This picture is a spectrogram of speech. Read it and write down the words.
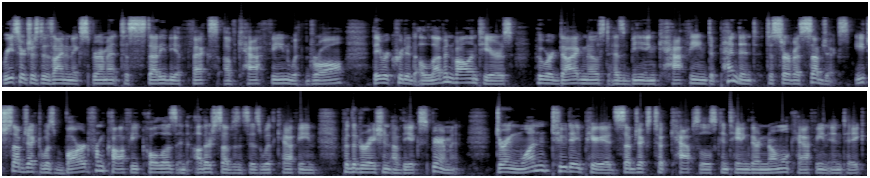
Researchers designed an experiment to study the effects of caffeine withdrawal. They recruited 11 volunteers who were diagnosed as being caffeine dependent to serve as subjects. Each subject was barred from coffee, colas, and other substances with caffeine for the duration of the experiment. During one two day period, subjects took capsules containing their normal caffeine intake.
